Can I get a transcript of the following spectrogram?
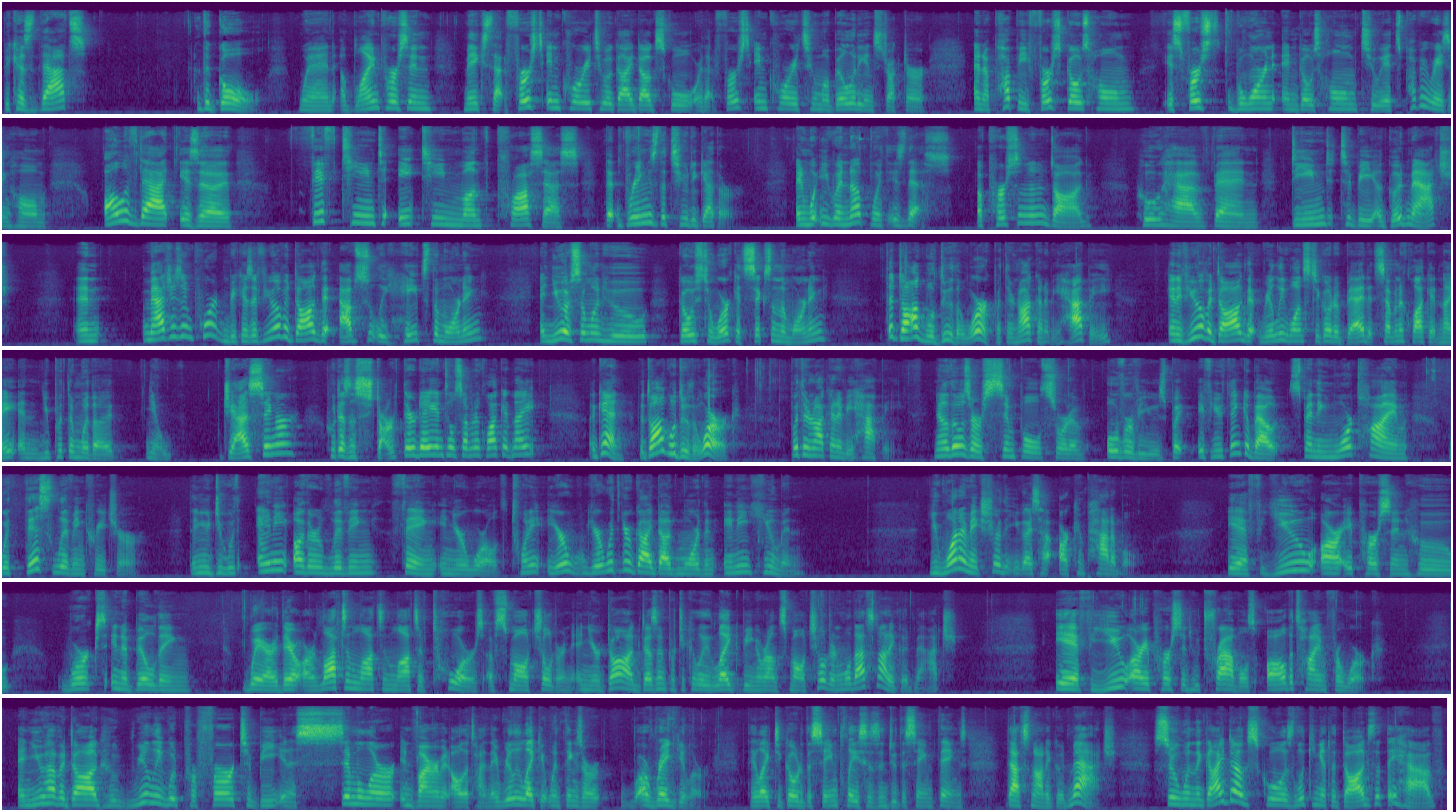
because that's the goal. When a blind person makes that first inquiry to a guide dog school or that first inquiry to a mobility instructor, and a puppy first goes home, is first born and goes home to its puppy raising home all of that is a 15 to 18 month process that brings the two together. And what you end up with is this a person and a dog who have been deemed to be a good match. And match is important because if you have a dog that absolutely hates the morning and you have someone who goes to work at six in the morning, the dog will do the work, but they're not going to be happy. And if you have a dog that really wants to go to bed at seven o'clock at night and you put them with a, you know, jazz singer, who doesn't start their day until seven o'clock at night, again, the dog will do the work, but they're not going to be happy. Now, those are simple sort of overviews, but if you think about spending more time with this living creature than you do with any other living thing in your world, 20, you're, you're with your guide dog more than any human, you want to make sure that you guys are compatible. If you are a person who works in a building where there are lots and lots and lots of tours of small children and your dog doesn't particularly like being around small children, well, that's not a good match if you are a person who travels all the time for work and you have a dog who really would prefer to be in a similar environment all the time, they really like it when things are, are regular. They like to go to the same places and do the same things. That's not a good match. So when the guide dog school is looking at the dogs that they have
